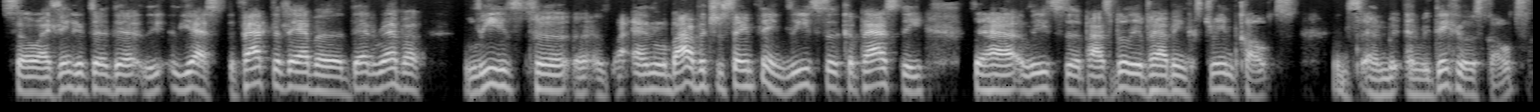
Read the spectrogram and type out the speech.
So I think it's a, the, the, yes, the fact that they have a dead Rebbe leads to, uh, and Lubavitch the same thing leads to the capacity to have leads to the possibility of having extreme cults and, and, and ridiculous cults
